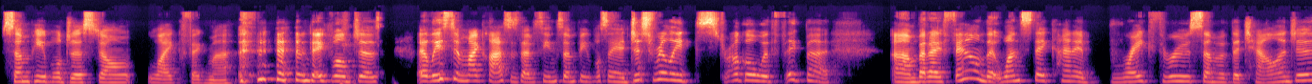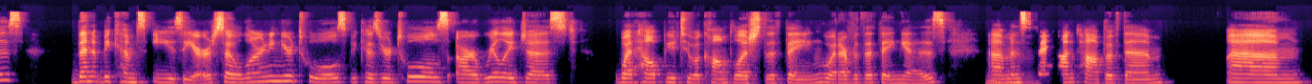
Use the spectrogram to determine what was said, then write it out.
some people just don't like figma And they will just at least in my classes, I've seen some people say, I just really struggle with Figma. Um, but I found that once they kind of break through some of the challenges, then it becomes easier. So learning your tools, because your tools are really just what help you to accomplish the thing, whatever the thing is, um, mm-hmm. and staying on top of them. Um,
